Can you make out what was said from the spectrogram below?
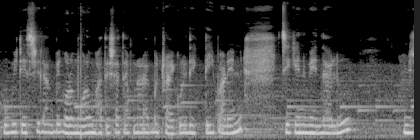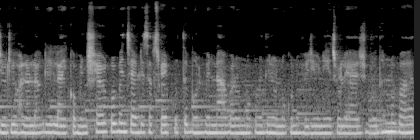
খুবই টেস্টি লাগবে। গরম গরম ভাতের সাথে আপনারা একবার ট্রাই করে দেখতেই পারেন। চিকেন ভেন্দা আলু। ভিডিওটি ভালো লাগলে লাইক কমেন্ট শেয়ার করবেন। চ্যানেলটি সাবস্ক্রাইব করতে ভুলবেন না। আবার অন্য কোনো দিন অন্য কোনো ভিডিও নিয়ে চলে আসব। ধন্যবাদ।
